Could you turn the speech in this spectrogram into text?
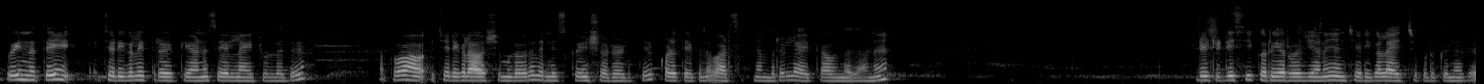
അപ്പോൾ ഇന്നത്തെ ചെടികൾ ഇത്രയൊക്കെയാണ് സെയിലിനായിട്ടുള്ളത് അപ്പോൾ ചെടികൾ ആവശ്യമുള്ളവർ അതിന്റെ സ്ക്രീൻഷോട്ട് എടുത്ത് കൊടുത്തിരിക്കുന്ന വാട്സപ്പ് നമ്പറിൽ അയക്കാവുന്നതാണ്. D T D C courier വഴിയാണ് ഞാൻ ചെടികൾ അയച്ചു കൊടുക്കുന്നത്.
